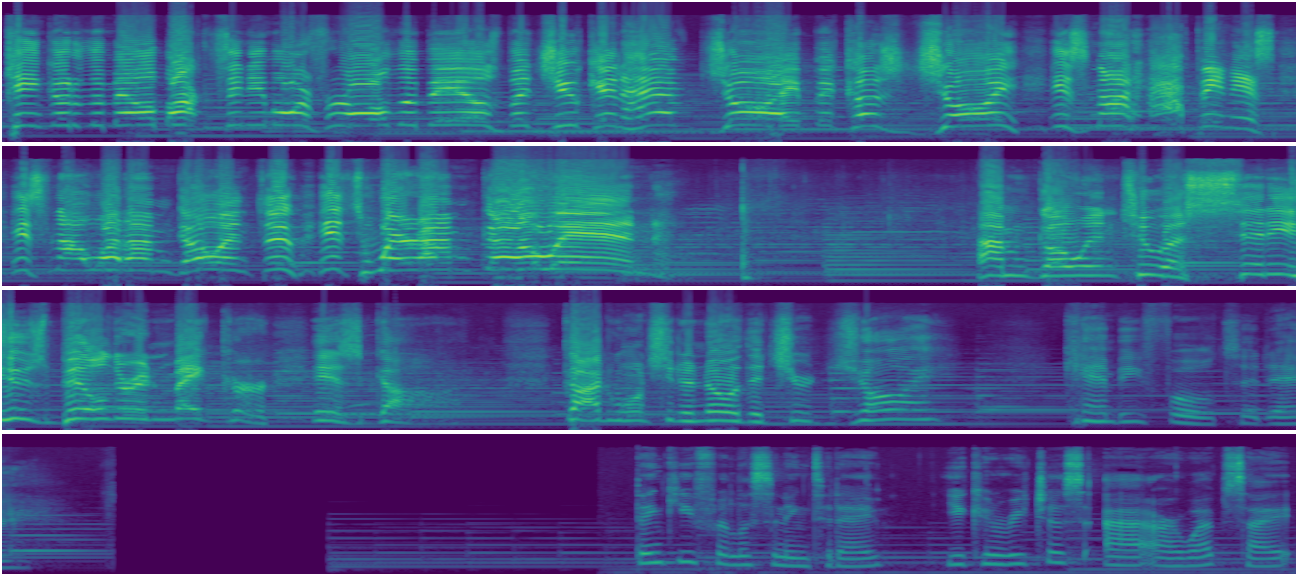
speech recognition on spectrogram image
can't go to the mailbox anymore for all the bills, but you can have joy because joy is not happiness. It's not what I'm going through, it's where I'm going. I'm going to a city whose builder and maker is God. God wants you to know that your joy can be full today. Thank you for listening today. You can reach us at our website,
